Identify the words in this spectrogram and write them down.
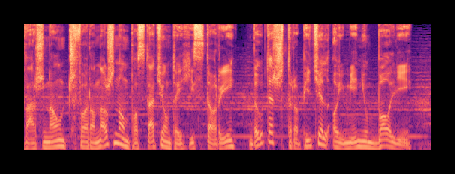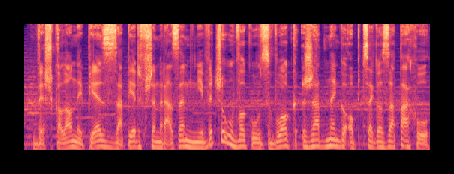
Ważną, czworonożną postacią tej historii był też tropiciel o imieniu Boli. Wyszkolony pies za pierwszym razem nie wyczuł wokół zwłok żadnego obcego zapachu.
